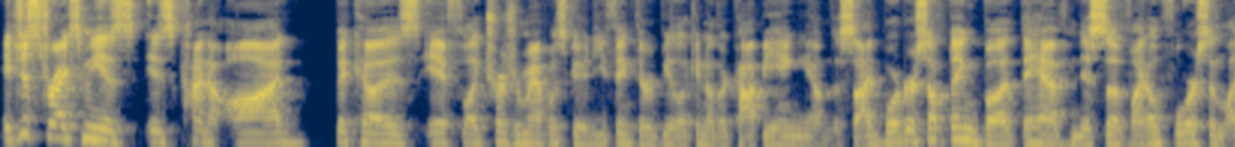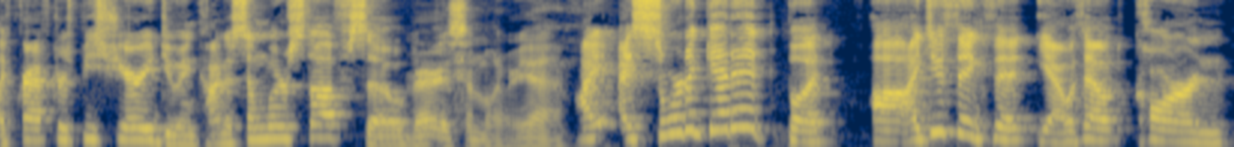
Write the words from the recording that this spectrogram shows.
it just strikes me as is kind of odd because if like Treasure Map was good, you think there would be like another copy hanging out in the sideboard or something. But they have Nissa, Vital Force, and Lifecrafters Bestiary doing kind of similar stuff. So Very similar, yeah. I, I sort of get it, but uh, I do think that yeah, without Karn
